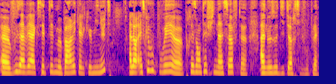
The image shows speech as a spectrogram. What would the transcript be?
vous avez accepté de me parler quelques minutes. Alors est-ce que vous pouvez présenter Finasoft à nos auditeurs s'il vous plaît?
